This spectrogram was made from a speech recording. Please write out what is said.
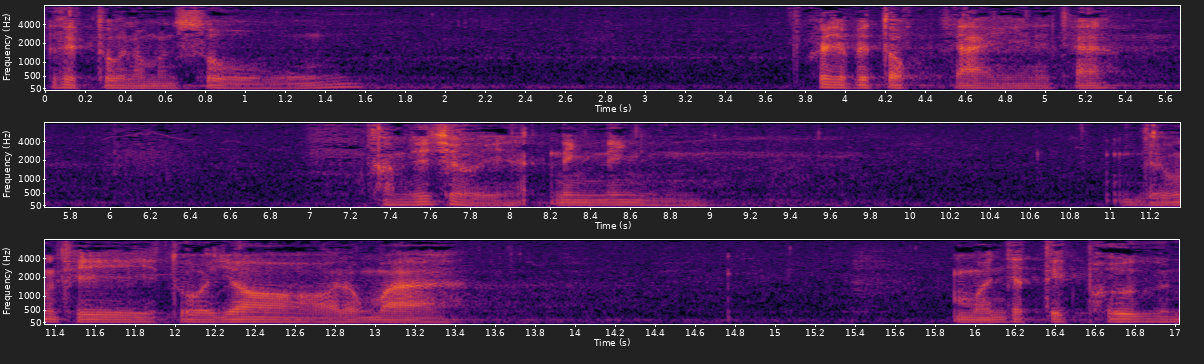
รู้สึกตัวเรามันสูง ก็จะไปตกใจนะจ๊ะทำเฉยๆนิ่งๆเดี๋ยวบางทีตัวย่อลงมา เหมือนจะติดพื้น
